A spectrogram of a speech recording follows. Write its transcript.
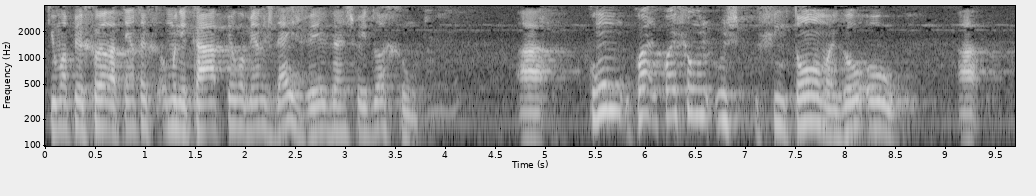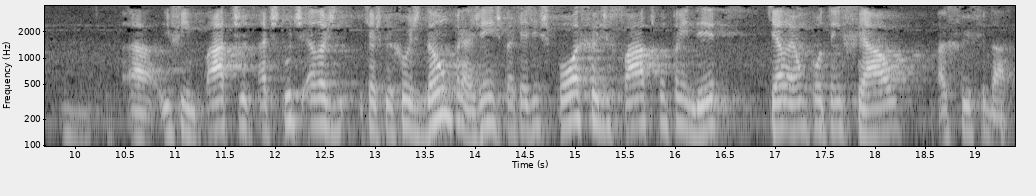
que uma pessoa ela tenta comunicar pelo menos 10 vezes a respeito do assunto. Ah, com, quais, são os sintomas ou, ou ah, enfim, atitudes elas, que as pessoas dão para a gente, para que a gente possa de fato compreender que ela é um potencial a suicidar.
